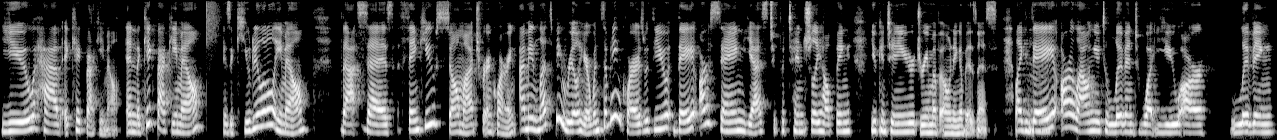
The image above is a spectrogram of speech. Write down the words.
you have a kickback email. And the kickback email is a cutie little email that says, Thank you so much for inquiring. I mean, let's be real here. When somebody inquires with you, they are saying yes to potentially helping you continue your dream of owning a business. Like hmm. they are allowing you to live into what you are living.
